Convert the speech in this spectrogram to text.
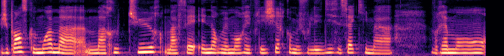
je pense que moi, ma, rupture m'a fait énormément réfléchir. Comme je vous l'ai dit, c'est ça qui m'a vraiment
